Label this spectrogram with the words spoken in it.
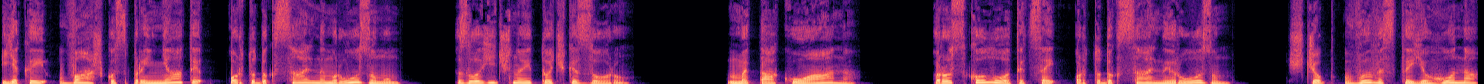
який важко сприйняти ортодоксальним розумом з логічної точки зору. Мета Куана розколоти цей ортодоксальний розум, щоб вивести його на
